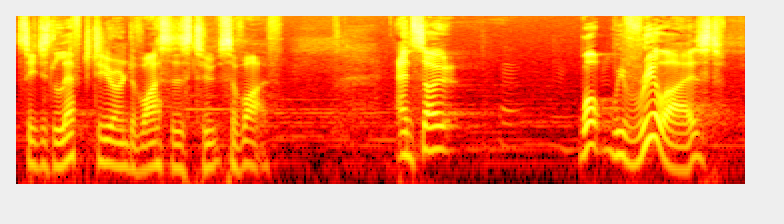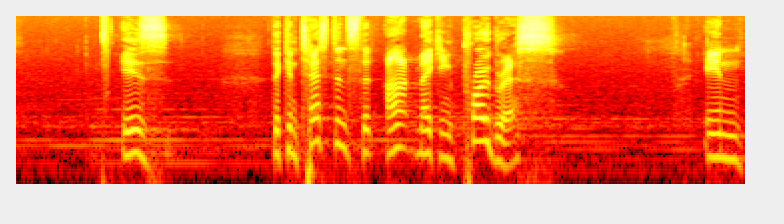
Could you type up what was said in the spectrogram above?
So you're just left to your own devices to survive. And so what we've realized is the contestants that aren't making progress in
